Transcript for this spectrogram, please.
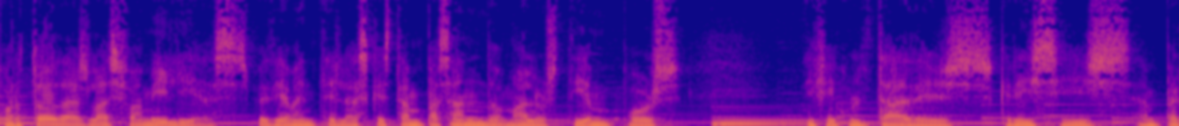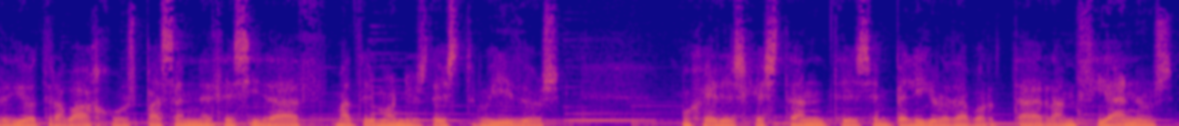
Por todas las familias, especialmente las que están pasando malos tiempos, dificultades, crisis, han perdido trabajos, pasan necesidad, matrimonios destruidos, mujeres gestantes en peligro de abortar, ancianos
